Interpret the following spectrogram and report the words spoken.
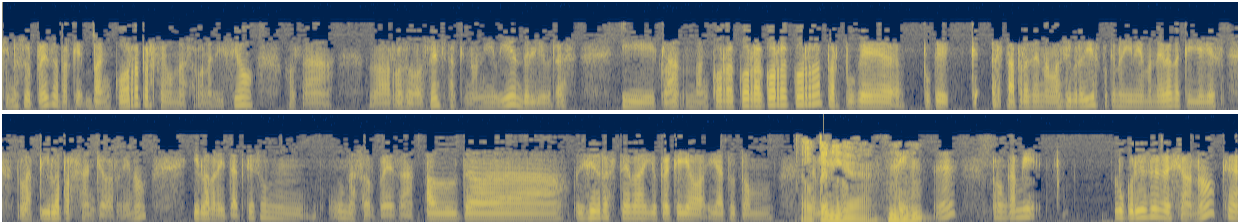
quina sorpresa, perquè van córrer per fer una segona edició, els de, de la Rosa dels Vents, perquè no n'hi havia de llibres. I, clar, van córrer, córrer, córrer, córrer per poder, poder estar present a les llibreries, perquè no hi havia manera de que hi hagués la pila per Sant Jordi, no? I la veritat que és un, una sorpresa. El de Isidre Esteve jo crec que ja, ja tothom... El tenia, Però, sí, mhm. eh? però en canvi, el curiós és això, no?, que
